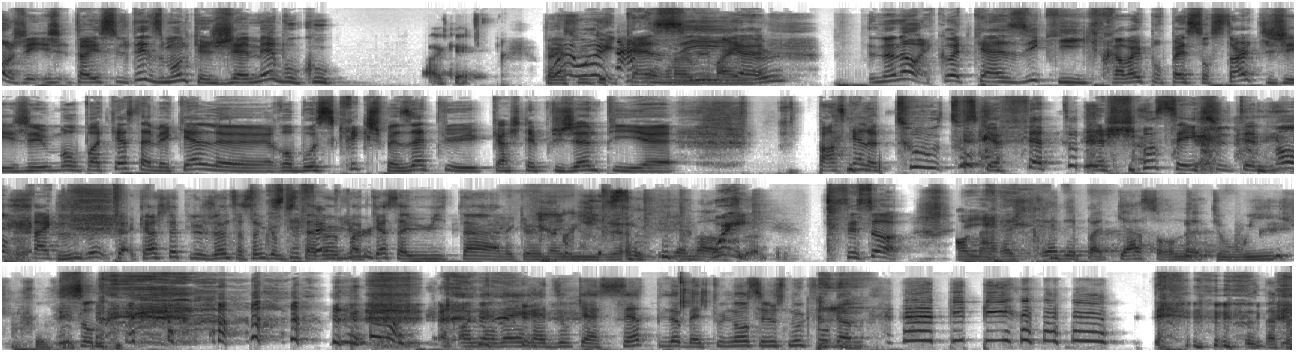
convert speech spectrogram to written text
t'as insulté du monde que j'aimais beaucoup. OK. T'as Ouais, insulté ouais, quasi, euh, Non, non, écoute, Kazi qui, qui travaille pour Pest sur Start, j'ai, j'ai eu mon podcast avec elle, euh, Robot Sucré, que je faisais plus, quand j'étais plus jeune, puis euh, Pascal a tout, tout ce qu'il a fait, toutes les choses, c'est insulter le monde. Fait que- Quand, quand j'étais plus jeune, ça sonne comme si t'avais un podcast à 8 ans avec un ami. Oui. c'est ça. On enregistrait des podcasts sur notre Wii. Sur- On avait un radio cassette, puis là, ben, tout le long, c'est juste nous qui font comme ah, pipi.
